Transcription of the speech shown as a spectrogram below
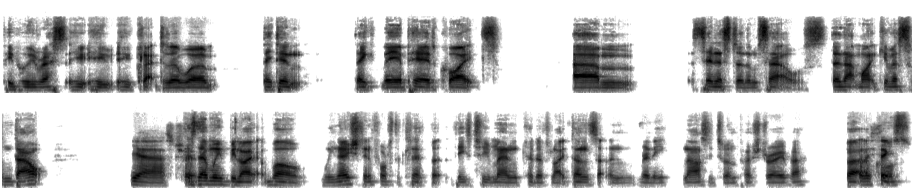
people who rest who who, who collected her were they didn't they they appeared quite um sinister themselves, then that might give us some doubt yeah, that's true. because then we'd be like, well, we know she didn't fall off the cliff, but these two men could have like done something really nasty to her and pushed her over. But Well, I of think- course,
